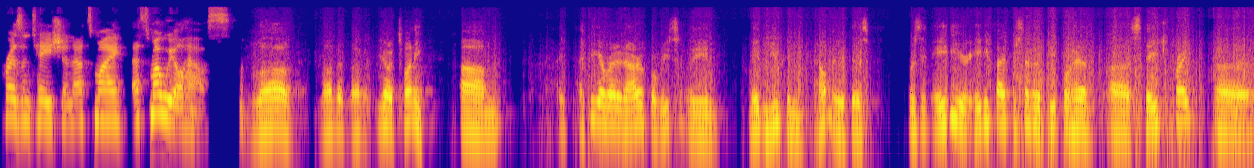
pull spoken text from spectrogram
presentation that's my that's my wheelhouse. Love it love it love it. You know it's funny um, I, I think i read an article recently maybe you can help me with this. Was it 80 or 85 percent of the people have uh, stage fright uh,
